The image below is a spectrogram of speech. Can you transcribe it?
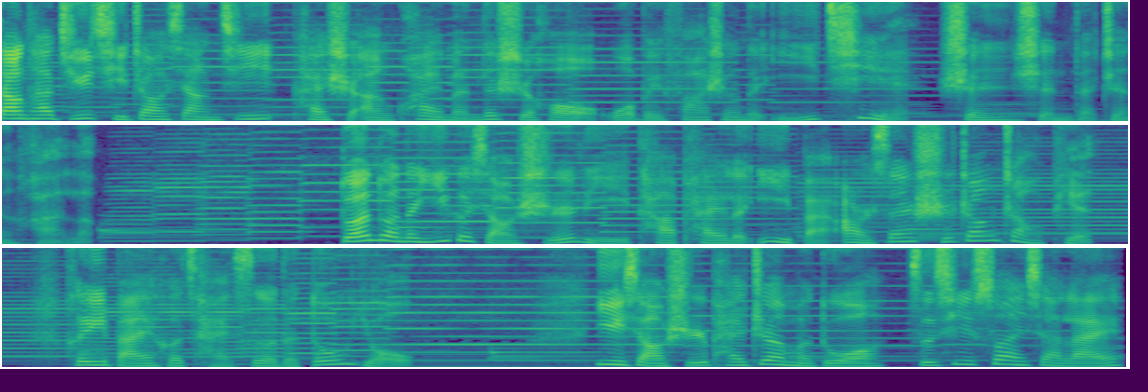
当他举起照相机开始按快门的时候，我被发生的一切深深地震撼了。短短的一个小时里，他拍了一百二三十张照片，黑白和彩色的都有。一小时拍这么多，仔细算下来，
